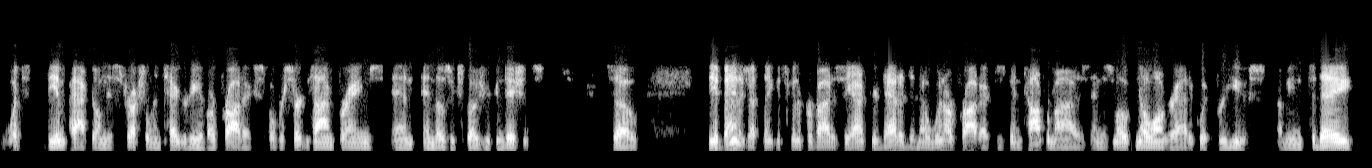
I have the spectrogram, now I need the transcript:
what's the impact on the structural integrity of our products over certain time frames and and those exposure conditions. So the advantage I think it's going to provide us the accurate data to know when our product has been compromised and is lo- no longer adequate for use. I mean today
